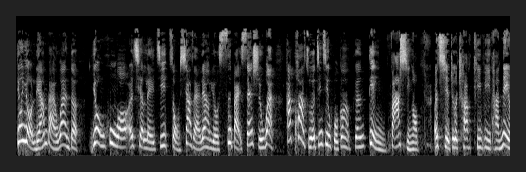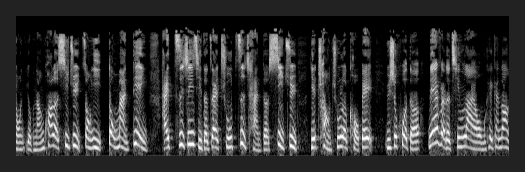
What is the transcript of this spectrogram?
拥有两百万的用户哦，而且累积总下载量有四百三十万。它跨足了经济活动跟电影发行哦，而且这个 Truck TV 它内容有囊括了戏剧、综艺、动漫、电影，还积积极的在出自产的戏剧，也闯出了口碑，于是获得 Never 的青睐哦。我们可以看到。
